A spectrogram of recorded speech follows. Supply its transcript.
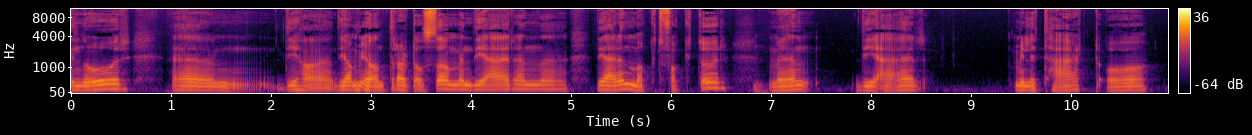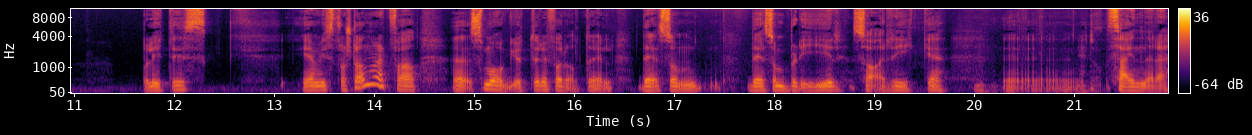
i nord. Um, de, har, de, har, mye annet rart også, men de er en, de er en maktfaktor. Men de er militært og politisk i en viss forstand i hvert fall, eh, smågutter i forhold til det som, det som blir tsarriket eh, seinere,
